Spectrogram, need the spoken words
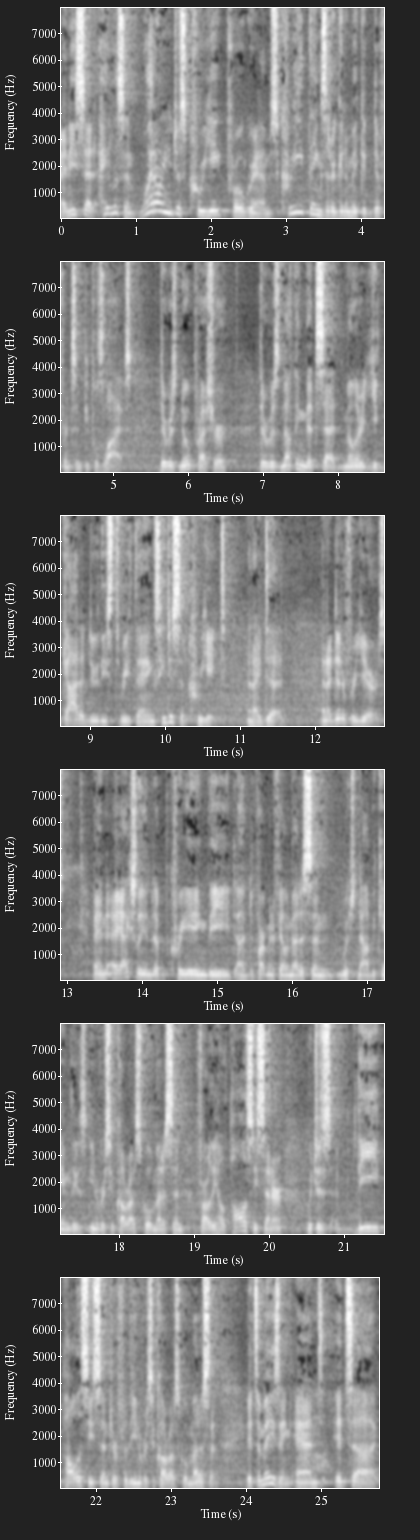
And he said, Hey, listen, why don't you just create programs, create things that are going to make a difference in people's lives? There was no pressure. There was nothing that said, Miller, you got to do these three things. He just said, create. And I did. And I did it for years. And I actually ended up creating the uh, Department of Family Medicine, which now became the University of Colorado School of Medicine, Farley Health Policy Center, which is the policy center for the University of Colorado School of Medicine. It's amazing, and it's uh,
